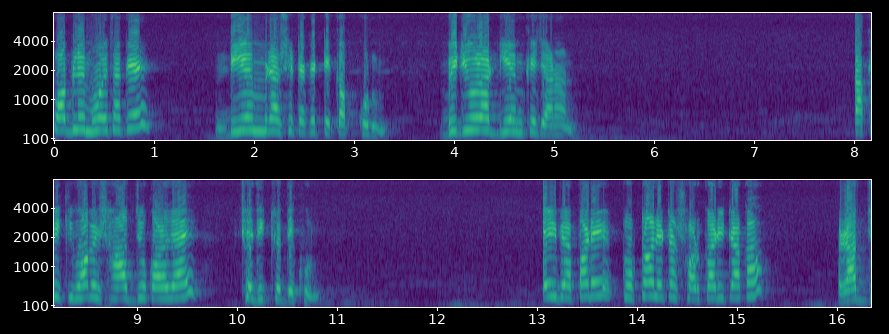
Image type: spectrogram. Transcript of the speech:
প্রবলেম হয়ে থাকে ডিএমরা সেটাকে টেক আপ করুন। বিডিওরা ডিএমকে জানান। তাকে কীভাবে সাহায্য করা যায়, সেদিকটা দেখুন। এই ব্যাপারে টোটাল এটা সরকারি টাকা, রাজ্য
